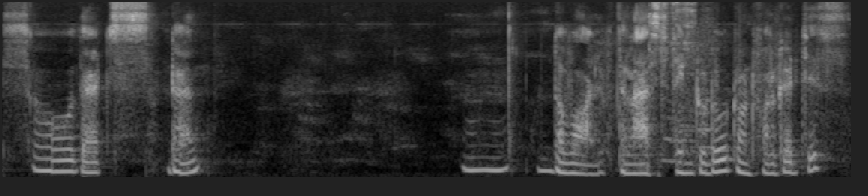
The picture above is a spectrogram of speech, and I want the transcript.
so that's done mm, the last thing to do don't forget this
